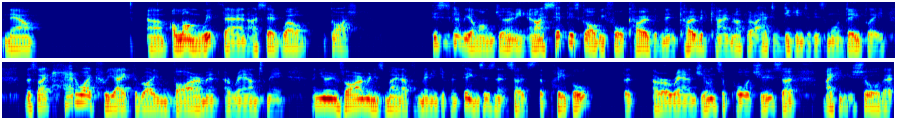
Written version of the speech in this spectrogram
Now, um, along with that, I said, well, gosh, this is going to be a long journey. And I set this goal before COVID, and then COVID came, and I thought I had to dig into this more deeply. It's like, how do I create the right environment around me? And your environment is made up of many different things, isn't it? So it's the people, that are around you and support you. So making sure that,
